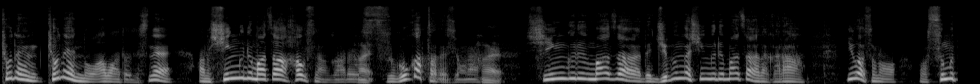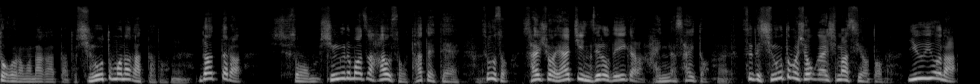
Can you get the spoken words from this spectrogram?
去年去年のアワードですね。あのシングルマザーハウスなんかあれすごかったですよね。はいシングルマザーで自分がシングルマザーだから要はその住むところもなかったと仕事もなかったと、うん、だったらそのシングルマザーハウスを建てて、はい、それこそ最初は家賃ゼロでいいから入んなさいと、はい、それで仕事も紹介しますよとい。うような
